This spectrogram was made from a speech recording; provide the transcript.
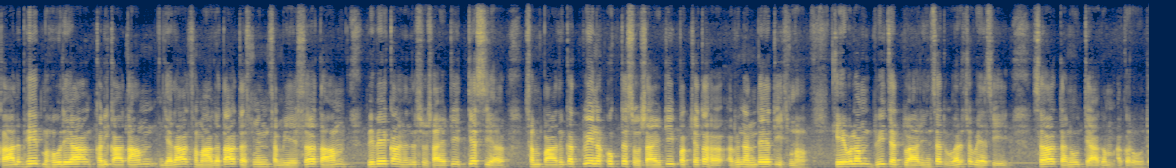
कालभे महोदया, कलिकातां यदा समागता, तस्मिन् समये स तां विवेकानंद सोसायटी इत्यस्य सम्पादकत्वेन उक्त सोसायटी पक्षतः अभिनन्दयति स्म। केवलं द्विचत्वारिंशत् वर्षवयसि स तनुत्यागम् अकरोत्।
